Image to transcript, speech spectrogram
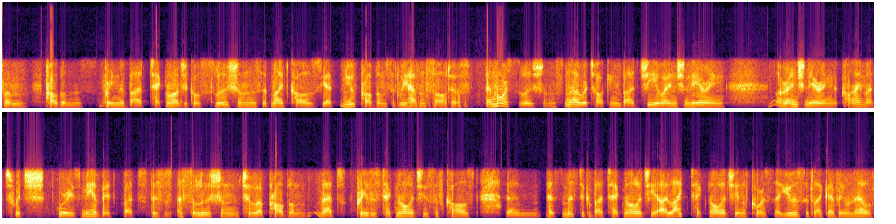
from problems bring about technological solutions that might cause yet new problems that we haven't thought of, and more solutions. Now we're talking about geoengineering or engineering the climate, which worries me a bit, but this is a solution to a problem that previous technologies have caused. I'm pessimistic about technology. I like technology, and of course, I use it like everyone else,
